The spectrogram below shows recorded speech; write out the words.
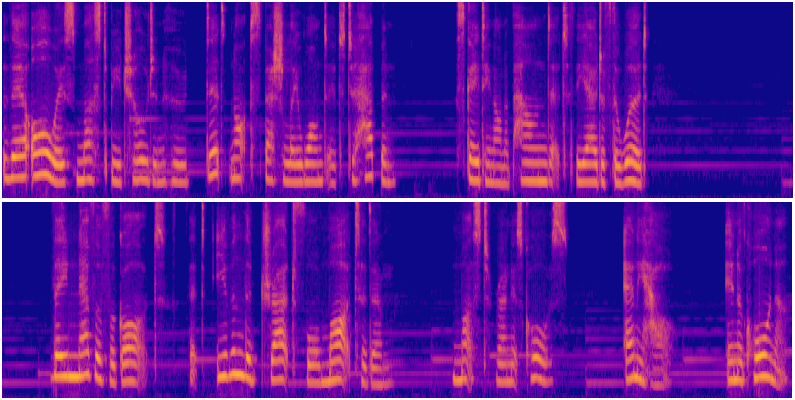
there always must be children who did not specially want it to happen, skating on a pond at the edge of the wood. They never forgot that even the dreadful martyrdom must run its course, anyhow, in a corner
